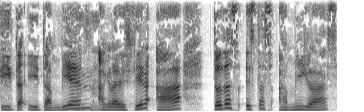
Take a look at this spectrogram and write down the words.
Y, ta- y también agradecer a todas estas amigas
